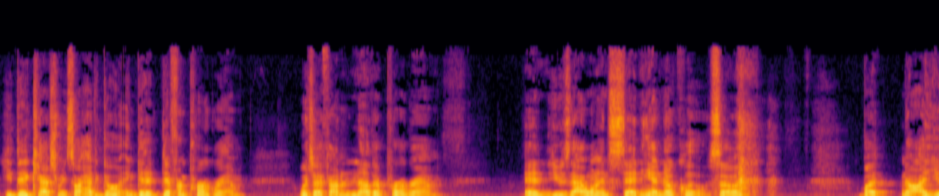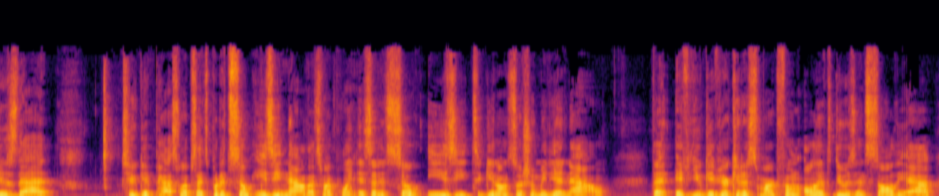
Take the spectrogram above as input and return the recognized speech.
He did catch me, so I had to go and get a different program, which I found another program and use that one instead. And he had no clue. So, but no, I use that to get past websites. But it's so easy now. That's my point. Is that it's so easy to get on social media now that if you give your kid a smartphone, all they have to do is install the app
